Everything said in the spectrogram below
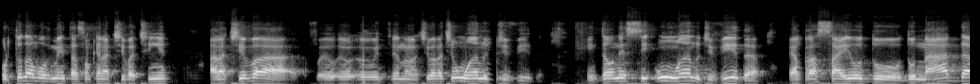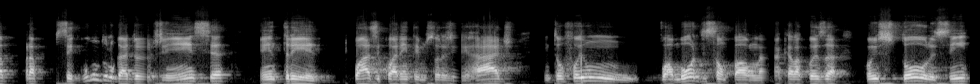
por toda a movimentação que a Nativa tinha. A Nativa, eu, eu, eu entrei na Nativa, ela tinha um ano de vida. Então, nesse um ano de vida, ela saiu do, do nada para segundo lugar de audiência, entre quase 40 emissoras de rádio. Então, foi um, o amor de São Paulo, né? aquela coisa com estouro, assim,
